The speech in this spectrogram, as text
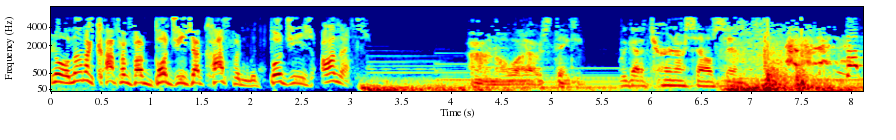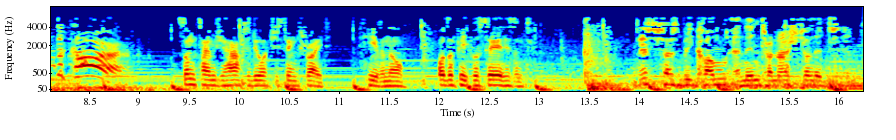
No, not a coffin for budgies, a coffin with budgies on it. I don't know what I was thinking. We gotta turn ourselves in. Stop the car! Sometimes you have to do what you think's right, even though other people say it isn't. This has become an international incident.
